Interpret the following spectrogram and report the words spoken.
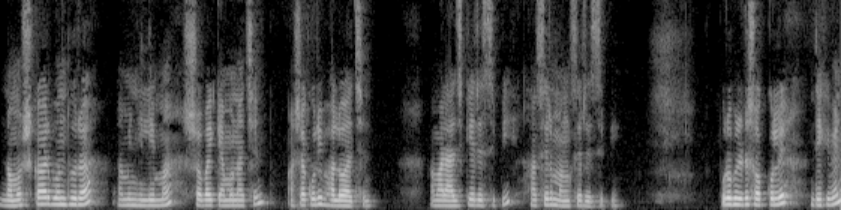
নমস্কার বন্ধুরা, আমি নীলিমা। সবাই কেমন আছেন? আশা করি ভালো আছেন। আমার আজকের রেসিপি হাঁসের মাংসের রেসিপি পুরো ভিডিওটা সকলে দেখবেন।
